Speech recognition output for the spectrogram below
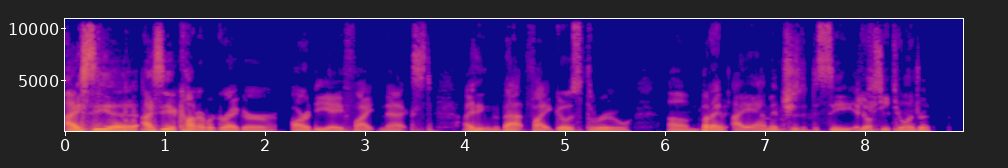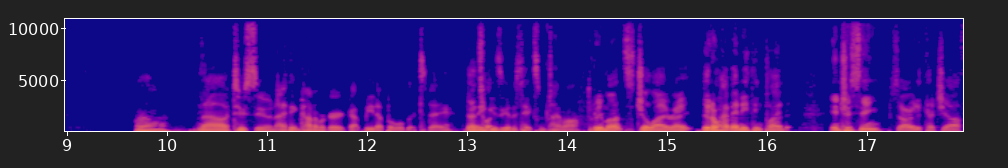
I see a I see a Conor McGregor RDA fight next. I think that that fight goes through. Um, but I I am interested to see if UFC 200. well no too soon. I think Conor McGregor got beat up a little bit today. I think what- he's going to take some time off. Three months, July, right? They don't have anything planned. Interesting. Sorry to cut you off.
